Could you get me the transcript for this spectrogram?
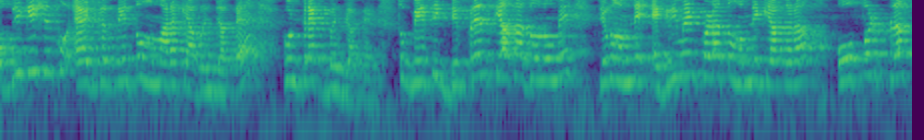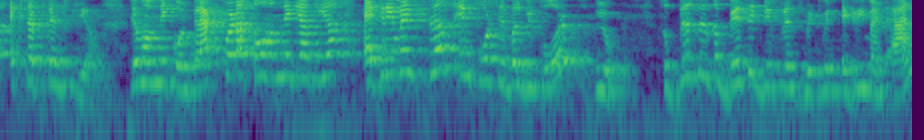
ऑब्लिगेशन को ऐड करते हैं तो हमारा क्या बन जाता है? कॉन्ट्रैक्ट बन जाता है। तो बेसिक डिफरेंस क्या था दोनों में? जब हमने एग्रीमेंट पढ़ा तो हमने क्या करा? ऑफ़र प्लस एक्सेप्टेंस किया। जब हमने कॉन्ट्रैक्ट पढ़ा तो हमने क्या किया? Agreement plus enforceable before law So this is the basic difference between agreement and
